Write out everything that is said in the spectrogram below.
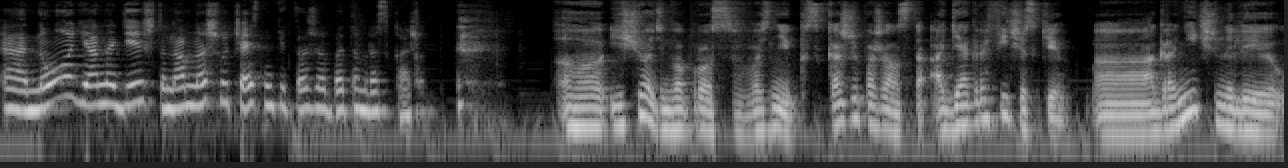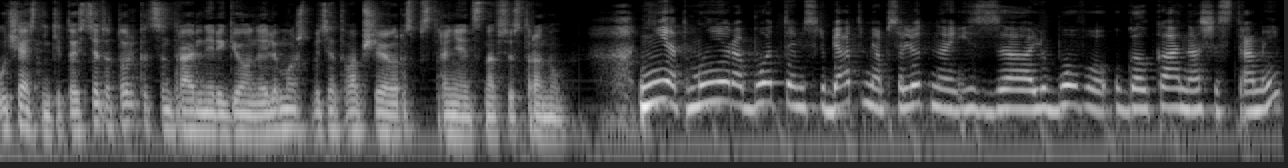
Э, но я надеюсь, что нам наши участники тоже об этом расскажут. А, еще один вопрос возник. Скажи, пожалуйста, а географически а, ограничены ли участники? То есть это только центральные регионы или, может быть, это вообще распространяется на всю страну? Нет, мы работаем с ребятами абсолютно из любого уголка нашей страны.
